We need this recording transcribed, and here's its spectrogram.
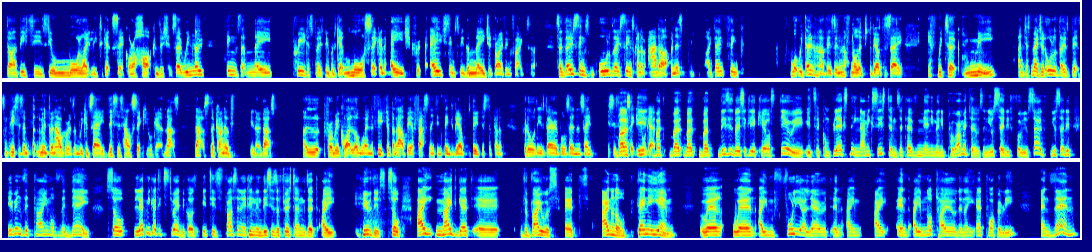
diabetes, you're more likely to get sick, or a heart condition. So we know things that may predispose people to get more sick, and age age seems to be the major driving factor. So those things, all of those things, kind of add up, and I don't think what we don't have is enough knowledge to be able to say if we took me and just measured all of those bits and pieces and put them into an algorithm, we could say this is how sick you'll get. And that's that's the kind of you know that's a, probably quite a long way in the future, but that would be a fascinating thing to be able to do, just to kind of put all these variables in and say this is but how sick you'll get. But but but but this is basically a chaos theory. It's a complex dynamic systems that have many many parameters, and you said it for yourself. You said it even the time of the day. So let me get it straight because it is fascinating, and this is the first time that I hear this. So I might get uh, the virus at, I don't know, 10 a.m., where when I'm fully alert and I'm I and I am not tired and I eat properly, and then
